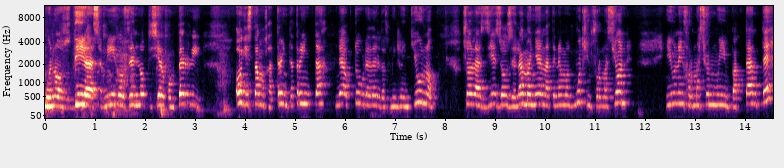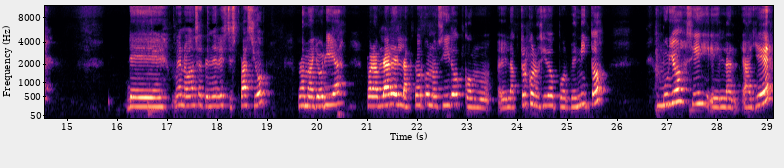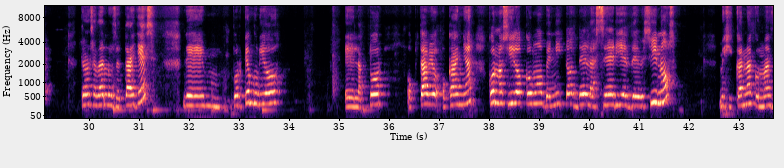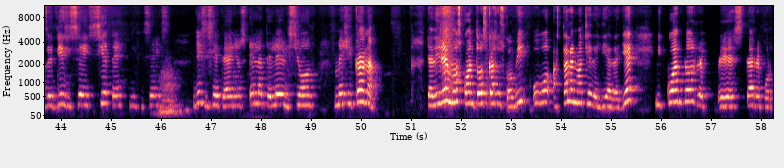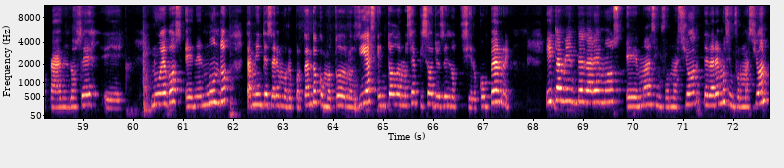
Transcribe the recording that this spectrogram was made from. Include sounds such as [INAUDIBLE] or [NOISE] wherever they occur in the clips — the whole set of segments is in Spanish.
Buenos días amigos del Noticiero con Perry. Hoy estamos a 30-30 de octubre del 2021. Son las 10.02 de la mañana, tenemos mucha información y una información muy impactante. De, bueno, vamos a tener este espacio, la mayoría, para hablar del actor conocido como el actor conocido por Benito. Murió, sí, ayer vamos a dar los detalles de mm, por qué murió el actor Octavio Ocaña, conocido como Benito de la serie de vecinos mexicana con más de 16, 7, 16, 17 años en la televisión mexicana. Te diremos cuántos casos COVID hubo hasta la noche del día de ayer y cuántos está reportándose eh, nuevos en el mundo. También te estaremos reportando como todos los días en todos los episodios del noticiero con Perry. Y también te daremos eh, más información, te daremos información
